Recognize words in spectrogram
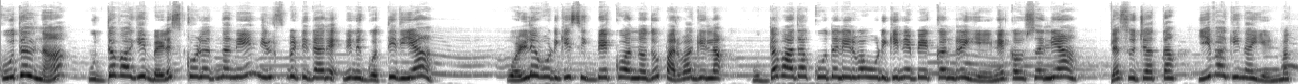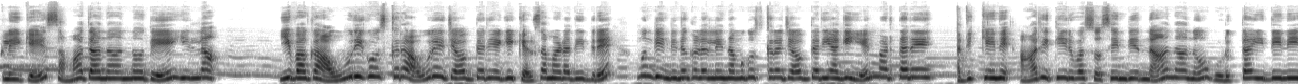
ಕೂದಲ್ನ ಉದ್ದವಾಗಿ ಬೆಳೆಸ್ಕೊಳ್ಳೋದ್ನೇ ನಿಲ್ಸ್ಬಿಟ್ಟಿದ್ದಾರೆ. ನಿನಗ್ ಗೊತ್ತಿದೆಯಾ? ಒಳ್ಳೆ ಹುಡುಗಿ ಸಿಗ್ಬೇಕು ಅನ್ನೋದು ಪರವಾಗಿಲ್ಲ. ಉದ್ದವಾದ ಕೂದಲಿರುವ ಹುಡುಗಿನೇ ಬೇಕಂದ್ರೆ ಏನೇ ಕೌಶಲ್ಯ ಇಲ್ಲ ಸುಜಾತ, ಇವಾಗಿನ ಹೆಣ್ಮಕ್ಳಿಗೆ ಸಮಾಧಾನ ಅನ್ನೋದೇ ಇಲ್ಲ. ಇವಾಗ ಅವರಿಗೋಸ್ಕರ ಅವರೇ ಜವಾಬ್ದಾರಿಯಾಗಿ ಕೆಲಸ ಮಾಡೋದಿದ್ರೆ ಮುಂದಿನ ದಿನಗಳಲ್ಲಿ ನಮಗೋಸ್ಕರ ಜವಾಬ್ದಾರಿಯಾಗಿ ಏನ್ ಮಾಡ್ತಾರೆ? ಅದಕ್ಕೇನೆ ಆ ರೀತಿ ಇರುವ ಸೊಸೆಂದಿರ್ನ ನಾನು ಹುಡುಕ್ತಾ ಇದ್ದೀನಿ.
